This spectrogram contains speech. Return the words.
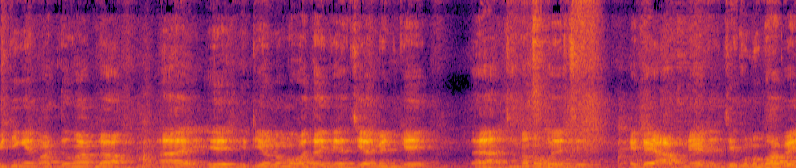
মিটিংয়ের মাধ্যমে আমরা টিএনও মহোদয়কে চেয়ারম্যানকে জানানো হয়েছে। এটা আপনার যে কোনোভাবে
